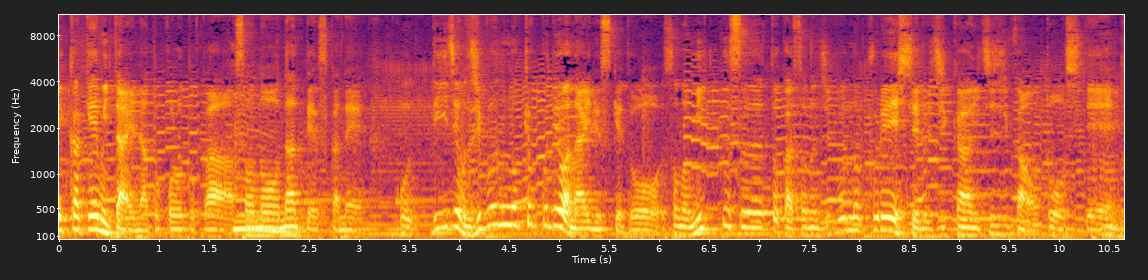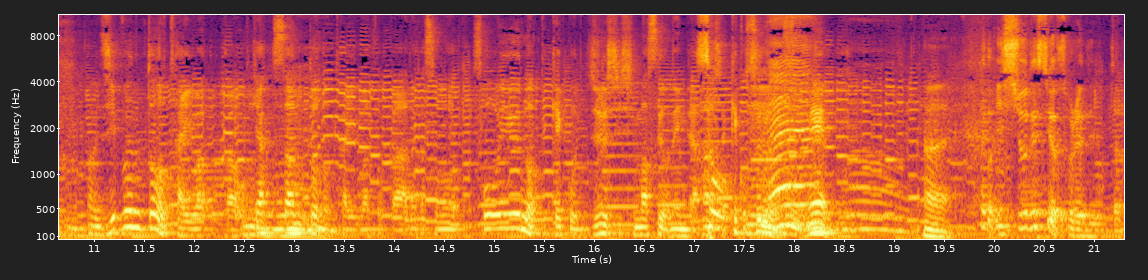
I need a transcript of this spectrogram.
いかけみたいなところとか、そのなんていうんですかねこう DJ も自分の曲ではないですけどそのミックスとかその自分のプレイしてる時間1時間を通して、自分との対話とかお客さんとの対話とか,、なんかそのそういうのって結構重視しますよねみたいな話結構するんですよね。はい。なんか一緒ですよそれで言ったら。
